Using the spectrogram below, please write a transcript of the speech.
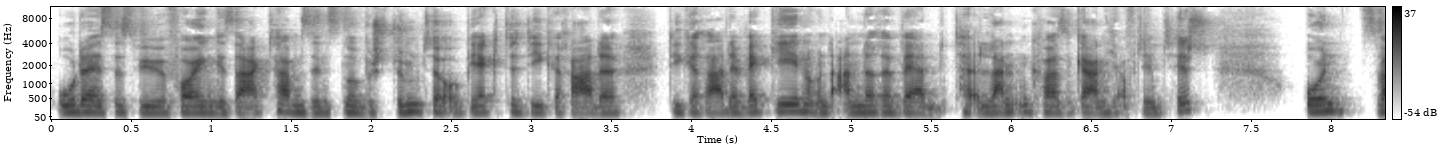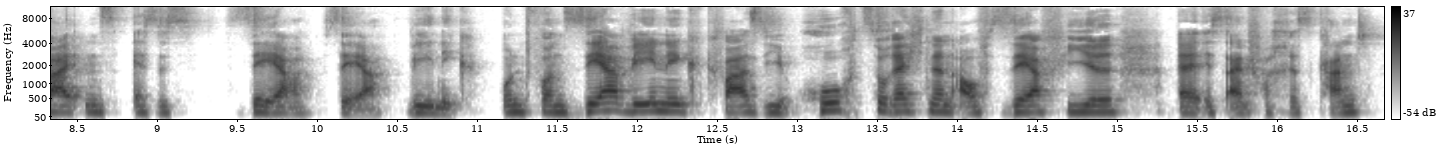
Oder ist es, wie wir vorhin gesagt haben, sind es nur bestimmte Objekte, die gerade, die gerade weggehen und andere werden, landen quasi gar nicht auf dem Tisch? Und zweitens, es ist sehr, sehr wenig. Und von sehr wenig quasi hochzurechnen auf sehr viel äh, ist einfach riskant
